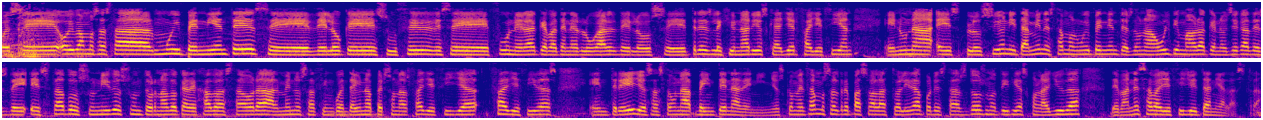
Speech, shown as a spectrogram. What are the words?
Pues eh, hoy vamos a estar muy pendientes eh, de lo que sucede de ese funeral que va a tener lugar de los eh, tres legionarios que ayer fallecían en una explosión y también estamos muy pendientes de una última hora que nos llega desde Estados Unidos, un tornado que ha dejado hasta ahora al menos a 51 personas fallecidas, entre ellos hasta una veintena de niños. Comenzamos el repaso a la actualidad por estas dos noticias con la ayuda de Vanessa Vallecillo y Tania Lastra.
